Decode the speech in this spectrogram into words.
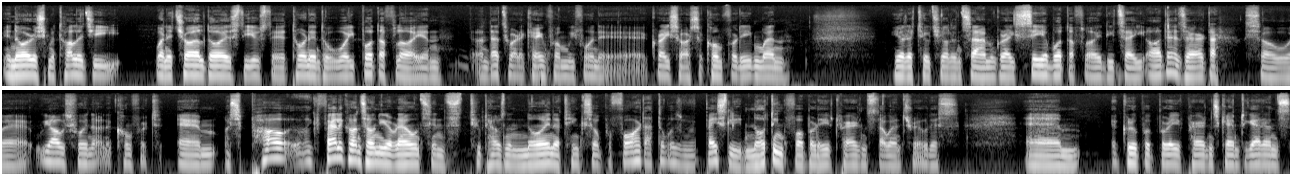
in Irish mythology. When a child dies, they used to turn into a white butterfly, and, and that's where it came from. We find a great source of comfort, even when the other two children, Sam and Grace, see a butterfly, they'd say, "Oh, there's Arthur." So uh, we always find that in a comfort. Um, I suppose like Féileacáin's only around since 2009, I think. So before that, there was basically nothing for bereaved parents that went through this. Um, a group of bereaved parents came together and,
